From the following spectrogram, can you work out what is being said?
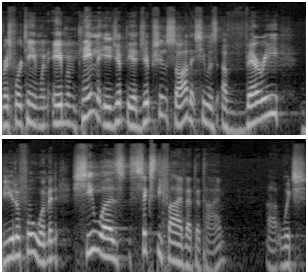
Verse 14 When Abram came to Egypt, the Egyptians saw that she was a very beautiful woman. She was 65 at the time, uh, which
